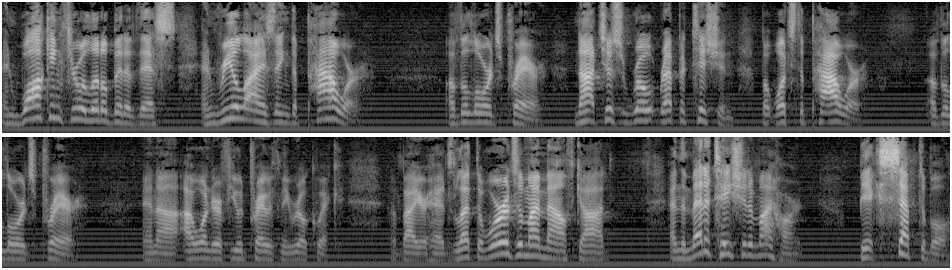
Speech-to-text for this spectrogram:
and walking through a little bit of this and realizing the power of the Lord's Prayer. Not just rote repetition, but what's the power of the Lord's Prayer. And uh, I wonder if you would pray with me real quick. Bow your heads. Let the words of my mouth, God, and the meditation of my heart be acceptable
